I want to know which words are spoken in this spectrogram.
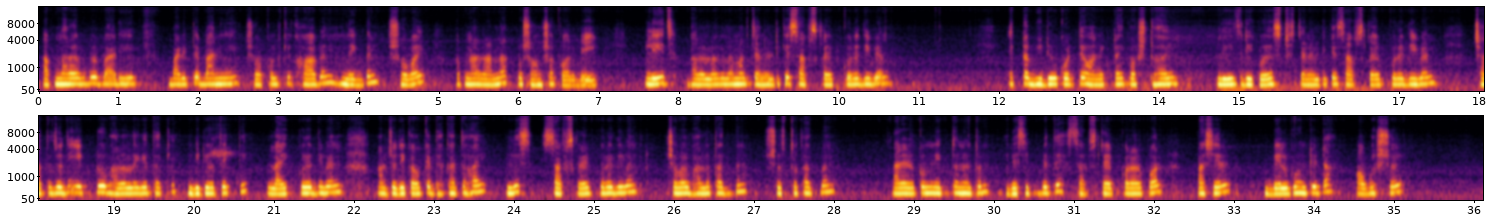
আপনারা এভাবে বাড়ি বাড়িতে বানিয়ে সকলকে খাওয়াবেন, দেখবেন সবাই আপনার রান্নার প্রশংসা করবেই। প্লিজ ভালো লাগলে আমার চ্যানেলটিকে সাবস্ক্রাইব করে দিবেন। একটা ভিডিও করতে অনেকটাই কষ্ট হয়। প্লিজ রিকোয়েস্ট চ্যানেলটিকে সাবস্ক্রাইব করে দিবেন। সাথে যদি একটু ভালো লেগে থাকে ভিডিওতে একটি লাইক করে দিবেন। আর যদি কাউকে দেখাতে হয়, প্লিজ সাবস্ক্রাইব করে দিবেন। সবাই ভালো থাকবেন, সুস্থ থাকবেন। আর এরকম নিত্য নতুন রেসিপি পেতে সাবস্ক্রাইব করার পর পাশের বেল ঘন্টিটা অবশ্যই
